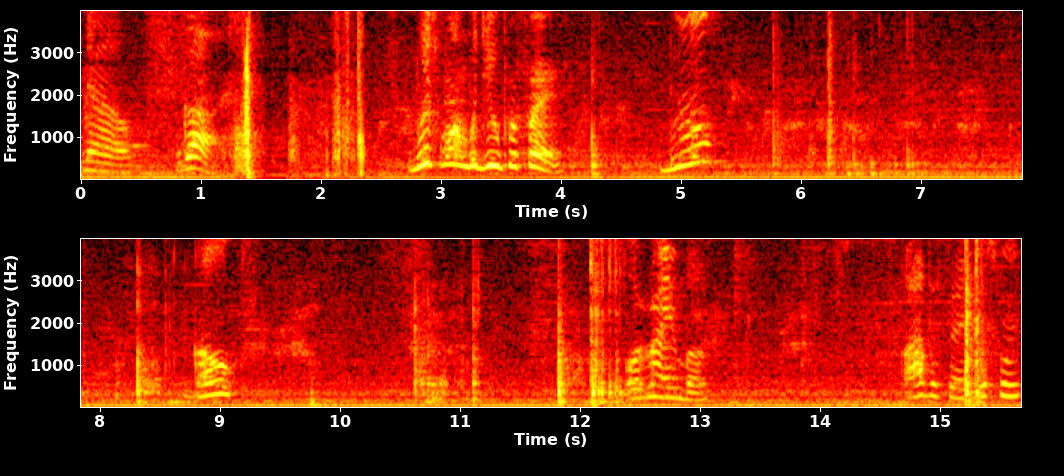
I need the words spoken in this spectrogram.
Now, guys, which one would you prefer? Blue? Gold? Or rainbow? I prefer this one.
